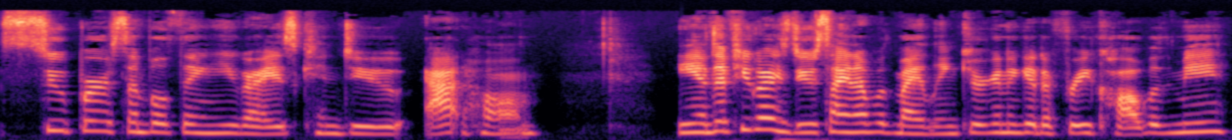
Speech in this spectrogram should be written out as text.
Super simple thing you guys can do at home. And if you guys do sign up with my link, you're going to get a free call with me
